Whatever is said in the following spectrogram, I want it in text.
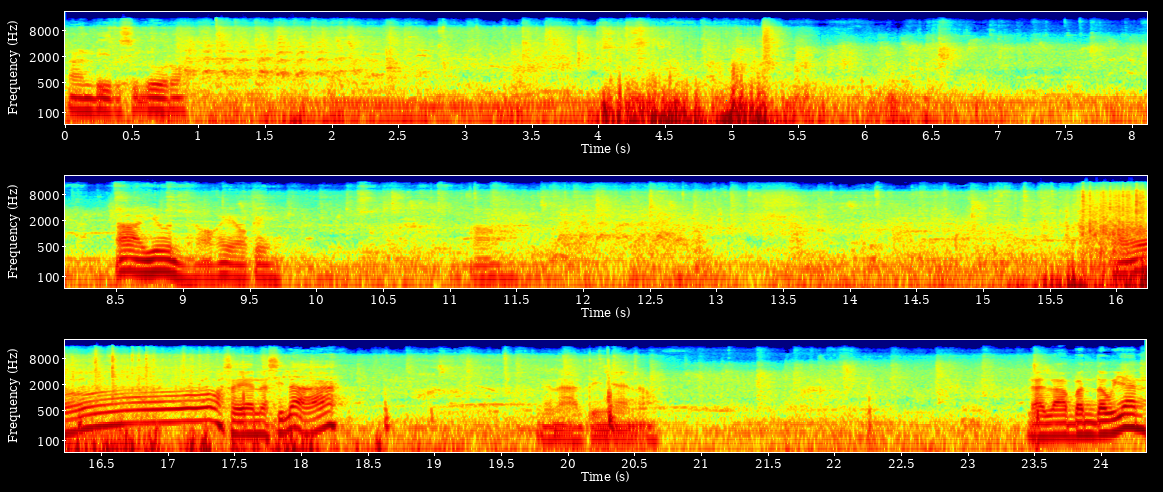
Nandito siguro. Ah, yun. Okay, okay. Ah. Oh. saya na sila ha. Tingnan natin yan, oh. Lalaban daw yan.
